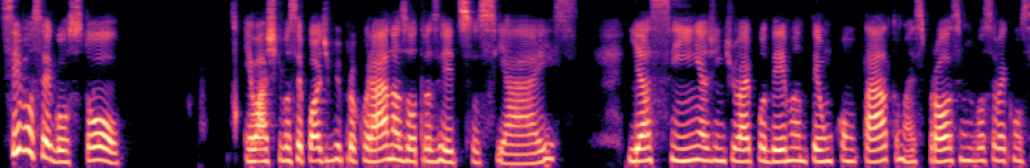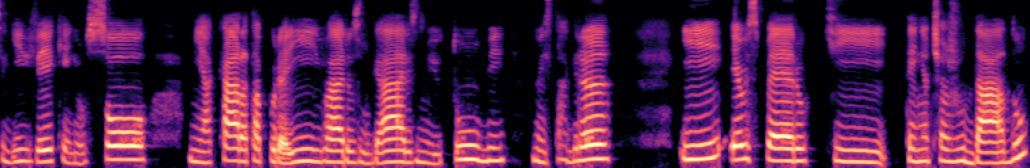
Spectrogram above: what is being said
Se você gostou, eu acho que você pode me procurar nas outras redes sociais. E assim a gente vai poder manter um contato mais próximo e você vai conseguir ver quem eu sou. Minha cara tá por aí em vários lugares, no YouTube, no Instagram. E eu espero que tenha te ajudado.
